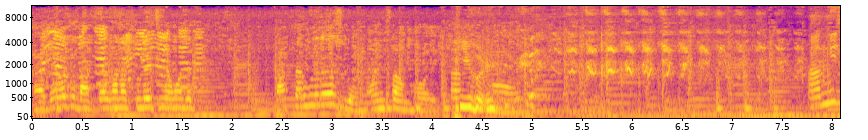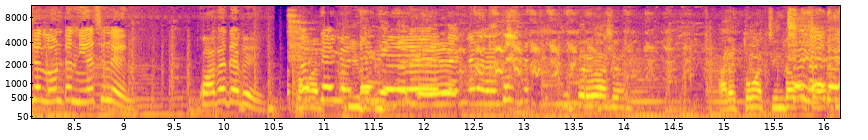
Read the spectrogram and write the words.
হ্যাঁ দেখো তো ডাক্তারখানা খুলেছি আমাদের। হ্যান্ডসাম বয় আপনি যে লোনটা নিয়েছিলেন কবে দেবে? আরে তোমার চিন্তা করতে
